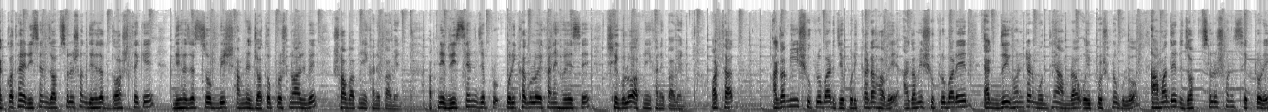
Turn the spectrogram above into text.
এক কথায় রিসেন্ট জব সলিউশন দু হাজার দশ থেকে দু হাজার চব্বিশ সামনে যত প্রশ্ন আসবে, সব আপনি এখানে পাবেন। আপনি রিসেন্ট যে পরীক্ষাগুলো এখানে হয়েছে, সেগুলো আপনি এখানে পাবেন। অর্থাৎ, আগামী শুক্রবার যে পরীক্ষাটা হবে, আগামী শুক্রবারের এক দুই ঘণ্টার মধ্যে আমরা ওই প্রশ্নগুলো আমাদের জব সলিউশন সেক্টরে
